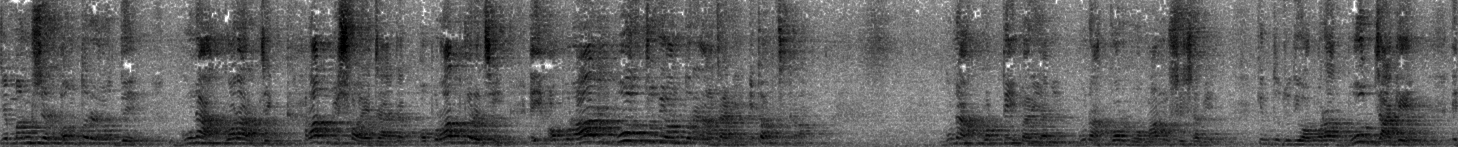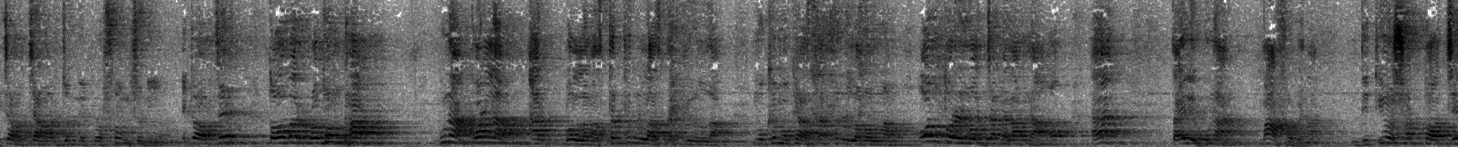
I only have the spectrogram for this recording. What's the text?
যে মানুষের অন্তরের মধ্যে গুণা করার যে খারাপ বিষয়, এটা এটা অপরাধ করেছি, এই অপরাধ বোধ যদি অন্তরে না জাগে, এটা হচ্ছে খারাপ। গুণা করতেই পারি আমি গুণা করব মানুষ হিসাবে। কিন্তু যদি অপরাধ বোধ জাগে, এটা হচ্ছে আমার জন্য প্রশংসনীয়। এটা হচ্ছে তবার প্রথম ধাপ। গুণা করলাম আর বললাম আস্তাকফিরুল্লাহ আস্তাকফিরুল্লাহ মুখে মুখে আস্তাকফিরুল্লাহ বললাম, অন্তরে লজ্জা পেলাম না। হ্যাঁ? তাইলে গুণা মাফ হবে না। দ্বিতীয় শর্ত হচ্ছে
